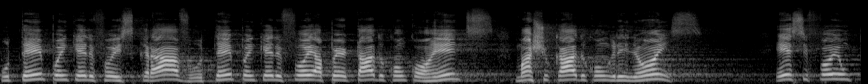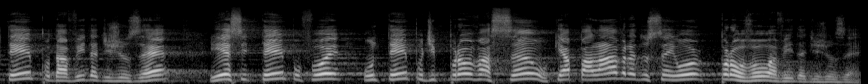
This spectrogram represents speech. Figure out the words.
o tempo em que ele foi escravo, o tempo em que ele foi apertado com correntes, machucado com grilhões. Esse foi um tempo da vida de José, e esse tempo foi um tempo de provação que a palavra do Senhor provou a vida de José.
